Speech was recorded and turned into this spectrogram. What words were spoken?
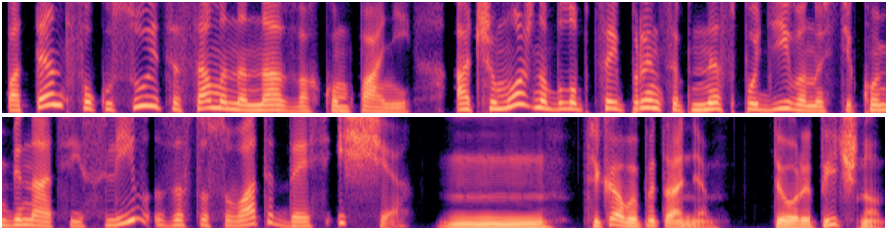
Патент фокусується саме на назвах компаній. А чи можна було б цей принцип несподіваності комбінацій слів застосувати десь іще? -м, цікаве питання. Теоретично,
